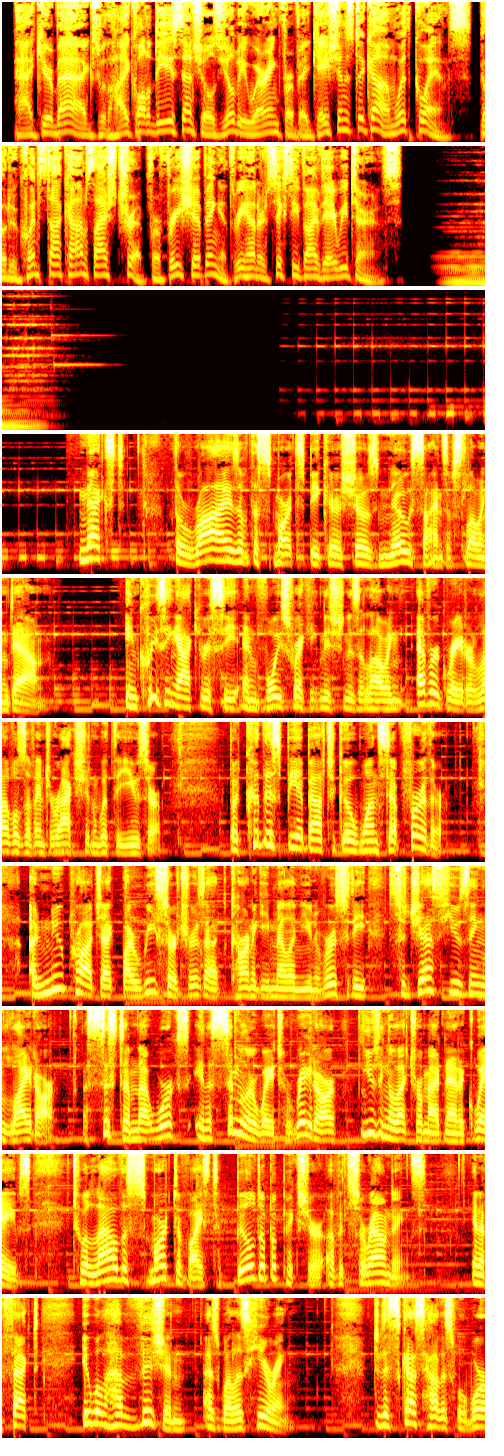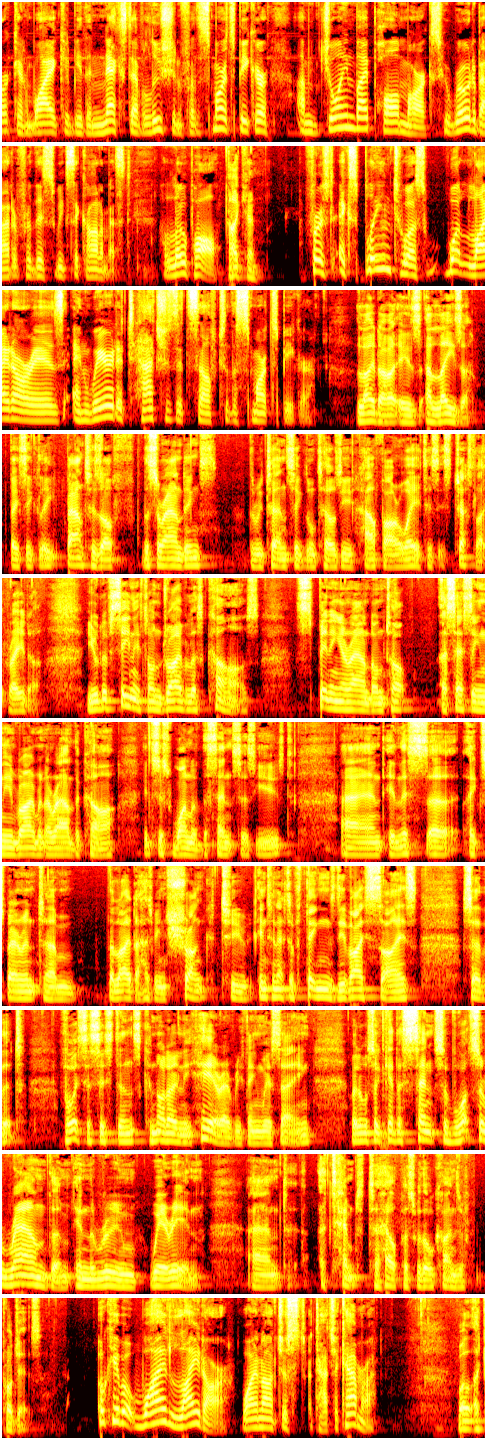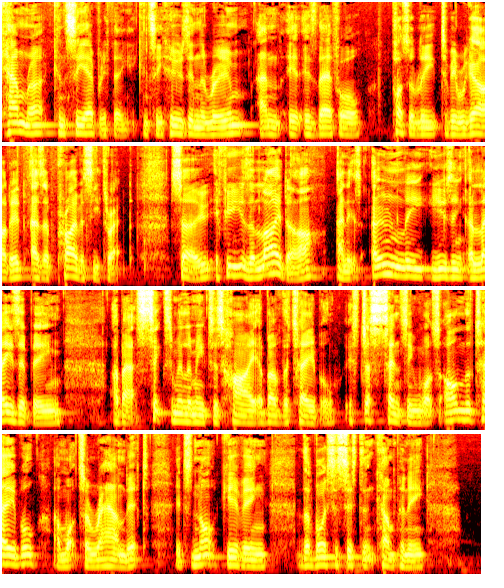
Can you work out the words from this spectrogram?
Pack your bags with high-quality essentials you'll be wearing for vacations to come with Quince. Go to quince.com slash trip for free shipping and 365-day returns. Next, the rise of the smart speaker shows no signs of slowing down. Increasing accuracy and voice recognition is allowing ever greater levels of interaction with the user. But could this be about to go one step further? A new project by researchers at Carnegie Mellon University suggests using LIDAR, a system that works in a similar way to radar using electromagnetic waves, to allow the smart device to build up a picture of its surroundings. In effect, it will have vision as well as hearing. To discuss how this will work and why it could be the next evolution for the smart speaker, I'm joined by Paul Marks, who wrote about it for this week's Economist. Hello, Paul. Hi, Ken. First, explain to us what LiDAR is and where it attaches itself to the smart speaker. LiDAR is a laser, basically, bounces off the surroundings. The return signal tells you how far away it is. It's just like radar. You'll have seen it on driverless cars, spinning around on top, assessing the environment around the car. It's just one of the sensors used. And in this uh, experiment, um, the LiDAR has been shrunk to Internet of Things device size so that voice assistants can not only hear everything we're saying, but also get a sense of what's around them in the room we're in and attempt to help us with all kinds of projects. Okay, but why LiDAR? Why not just attach a camera? Well, a camera can see everything. It can see who's in the room and it is therefore possibly to be regarded as a privacy threat. So if you use a LiDAR and it's only using a laser beam about six millimeters high above the table. It's just sensing what's on the table and what's around it. It's not giving the voice assistant company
